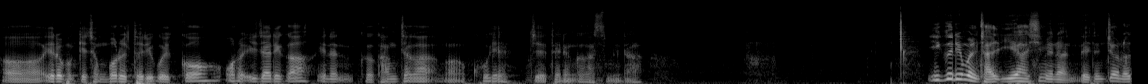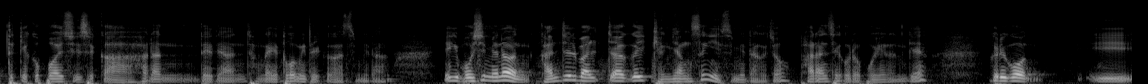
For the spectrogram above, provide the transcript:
어, 여러분께 정보를 드리고 있고 오늘 이 자리가 이런 그 강좌가 어, 구해제 되는 것 같습니다. 이 그림을 잘 이해하시면은 뇌전증을 어떻게 극복할 수 있을까 하는 데 대한 상당히 도움이 될 것 같습니다. 여기 보시면은 간질 발작의 경향성이 있습니다. 그죠? 파란색으로 보이는 게 그리고 이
